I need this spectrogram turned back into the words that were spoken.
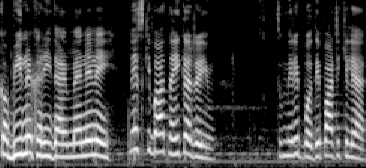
कभी ने खरीदा है मैंने नहीं। मैं इसकी बात नहीं कर रही हूँ। तुम मेरे बर्थडे पार्टी के लिए आए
